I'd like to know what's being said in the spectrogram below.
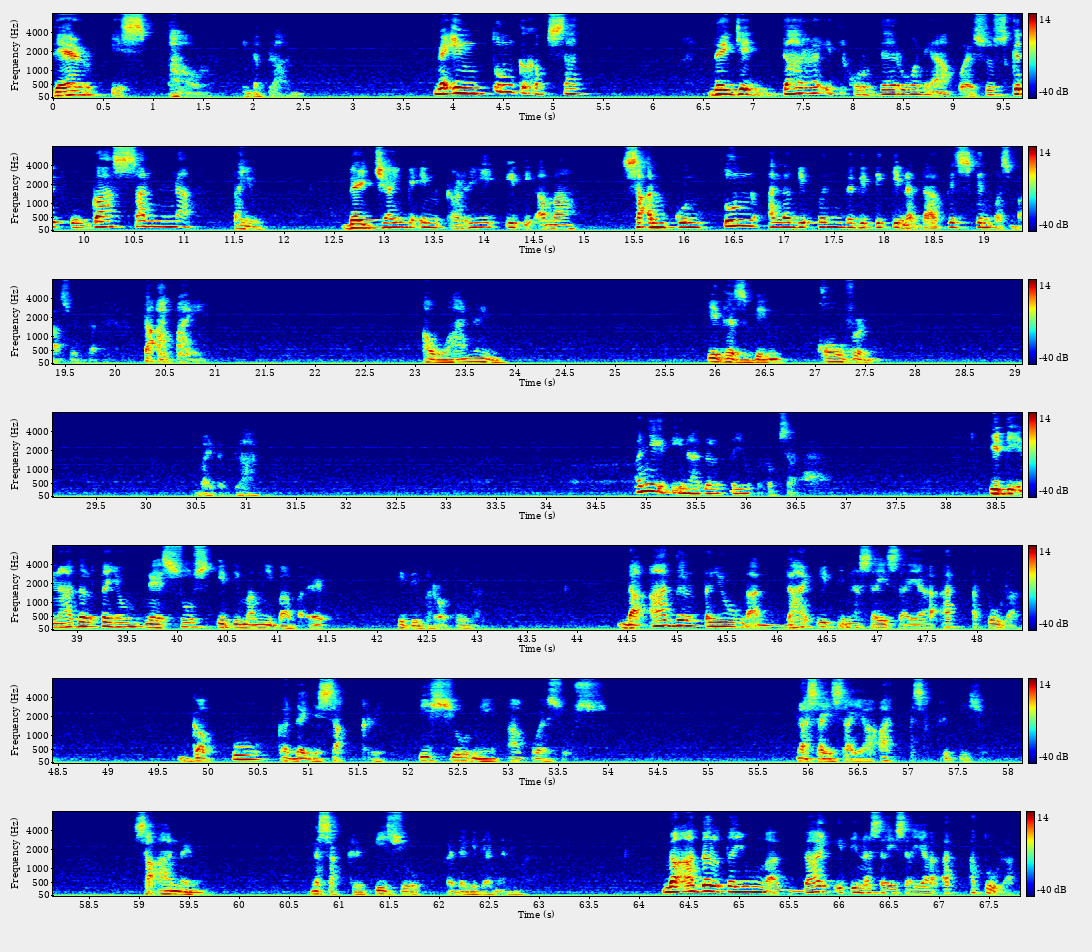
There is power in the blood. Nga intun kakapsat, dayjay dara iti kordero ni Apo Jesus, ket ugasan na tayo. Dayjay nga inkari iti ama saan kuntun alagipen dagiti kinadakis ken basbasol ta. Taapay. Awanen. It has been covered by the blood. Anya iti inadal tayo kakapsat. Iti inadal tayo ni Jesus iti mangibabaet iti barotulan. Naadal tayo nga adda iti nasaysaya at atulan. Gapu kaday sakripisyo ni Apo Jesus. Nasaysaya at sakripisyo. Saanen na sakripisyo kadagitan animal. Naadal tayong adda iti nasaysaya at atulan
